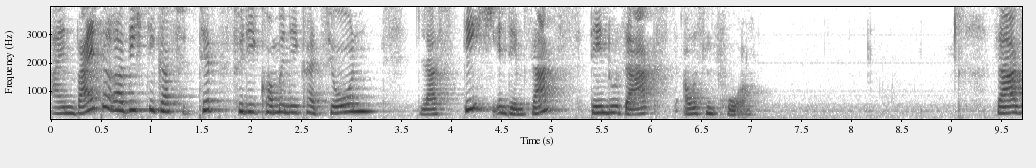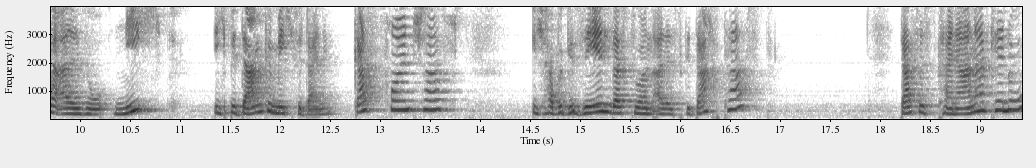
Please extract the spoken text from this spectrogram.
Ein weiterer wichtiger Tipp für die Kommunikation, lass dich in dem Satz, den du sagst, außen vor. Sage also nicht, ich bedanke mich für deine Gastfreundschaft, ich habe gesehen, dass du an alles gedacht hast. Das ist keine Anerkennung,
